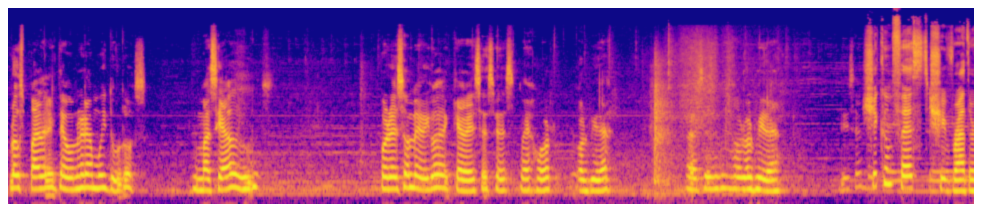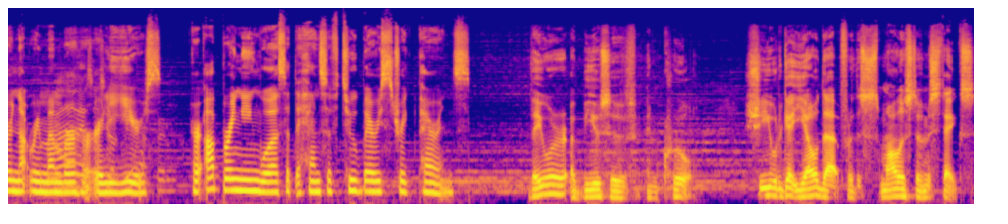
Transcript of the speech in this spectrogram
Los padres de uno eran muy duros, demasiado duros. Por eso le digo de que a veces es mejor olvidar. She confessed she'd rather not remember her early years. Her upbringing was at the hands of two very strict parents. They were abusive and cruel. She would get yelled at for the smallest of mistakes,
